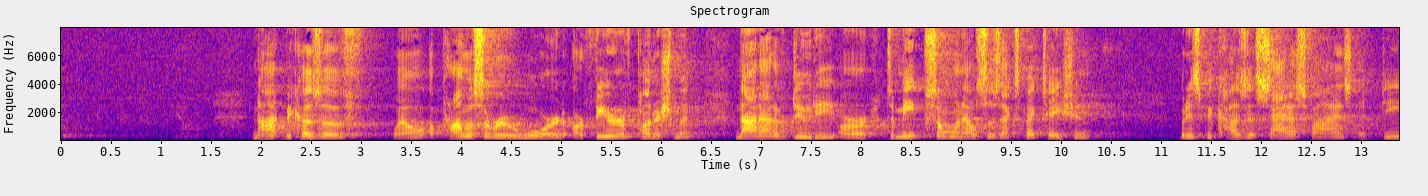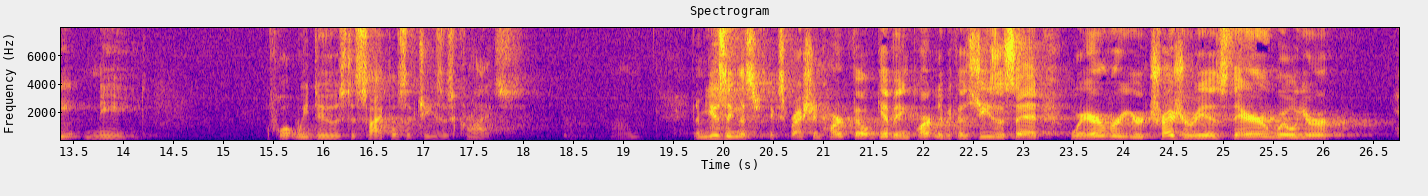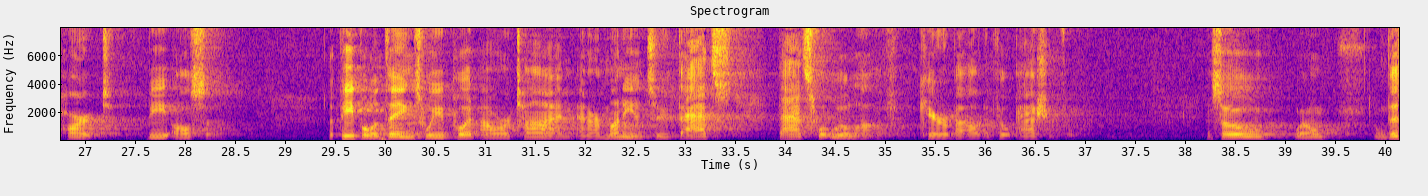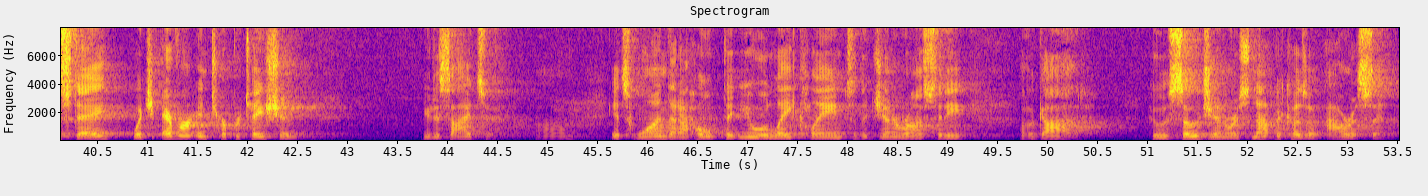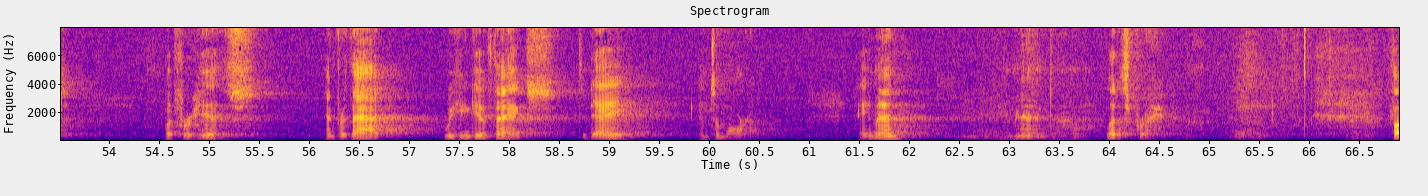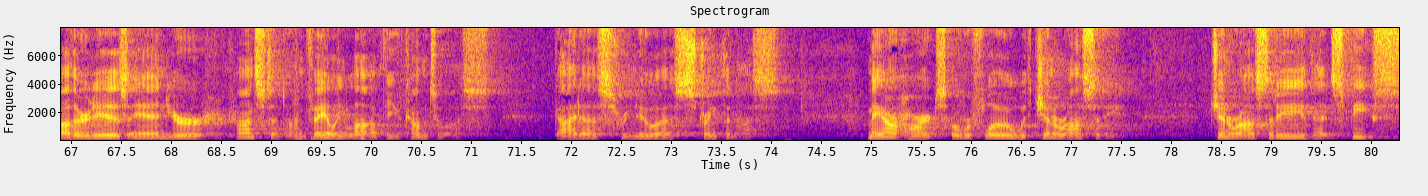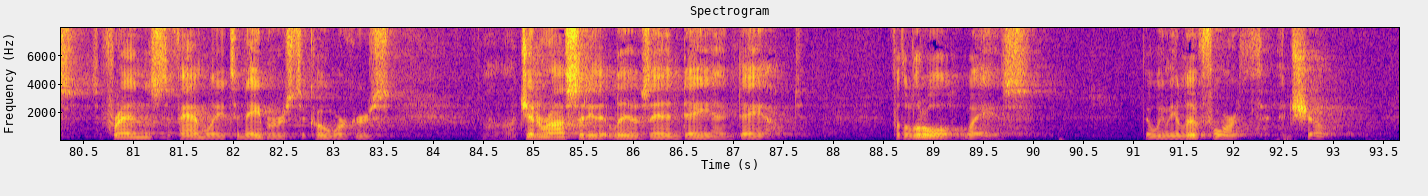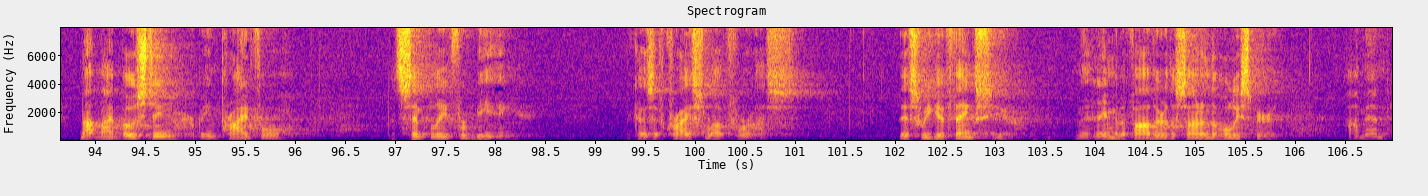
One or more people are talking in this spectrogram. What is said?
Not because of well a promise of a reward or fear of punishment, not out of duty or to meet someone else's expectation, but it's because it satisfies a deep need of what we do as disciples of Jesus Christ. Um, I'm using this expression, heartfelt giving, partly because Jesus said, Wherever your treasure is, there will your heart be also. The people and things we put our time and our money into, that's, that's what we'll love, care about, and feel passion for. And so, well, on this day, whichever interpretation you decide to, um, it's one that I hope that you will lay claim to the generosity of a God who is so generous not because of our ascent, but for His. And for that, we can give thanks today and tomorrow. Amen? Amen. Uh, let us pray. Father, it is in your constant, unfailing love that you come to us. Guide us, renew us, strengthen us. May our hearts overflow with generosity, generosity that speaks to friends, to family, to neighbors, to coworkers, uh, generosity that lives in day in, day out, for the little ways that we may live forth and show, not by boasting or being prideful, but simply for being, because of Christ's love for us. This we give thanks to you. In the name of the Father, the Son, and the Holy Spirit. Amen.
